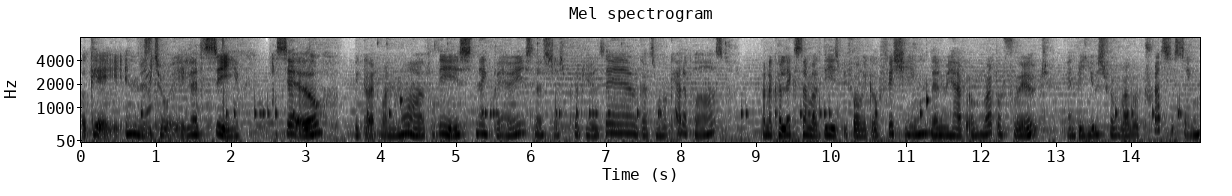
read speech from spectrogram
Okay, inventory. Let's see. So, we got one more of these snakeberries. Let's just put you there. We got some more caterpillars. Gonna collect some of these before we go fishing. Then we have a rubber fruit. Can be used for rubber processing.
